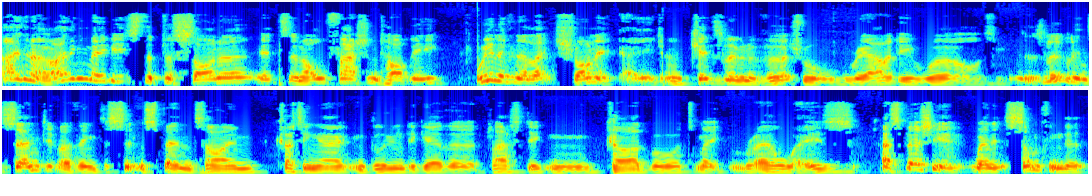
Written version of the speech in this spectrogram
I don't know. I think maybe it's the persona. It's an old fashioned hobby. We live in an electronic age, and kids live in a virtual reality world. There's little incentive, I think, to sit and spend time cutting out and gluing together plastic and cardboard to make railways, especially when it's something that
